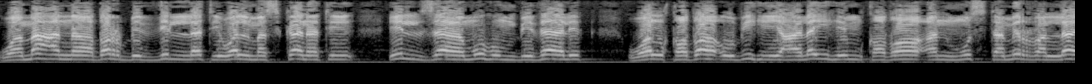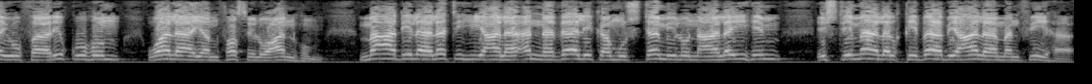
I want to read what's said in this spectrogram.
ومعنى ضرب الذلة والمسكنة إلزامهم بذلك والقضاء به عليهم قضاء مستمرا لا يفارقهم ولا ينفصل عنهم. مع دلالته على أن ذلك مشتمل عليهم اشتمال القباب على من فيها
